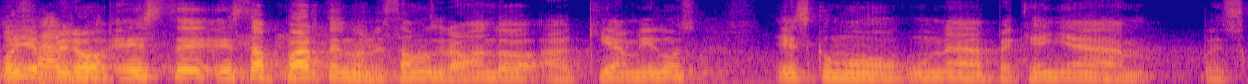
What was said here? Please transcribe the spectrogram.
Oye, pero este, esta parte en donde estamos grabando aquí, amigos, es como una pequeña pues,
